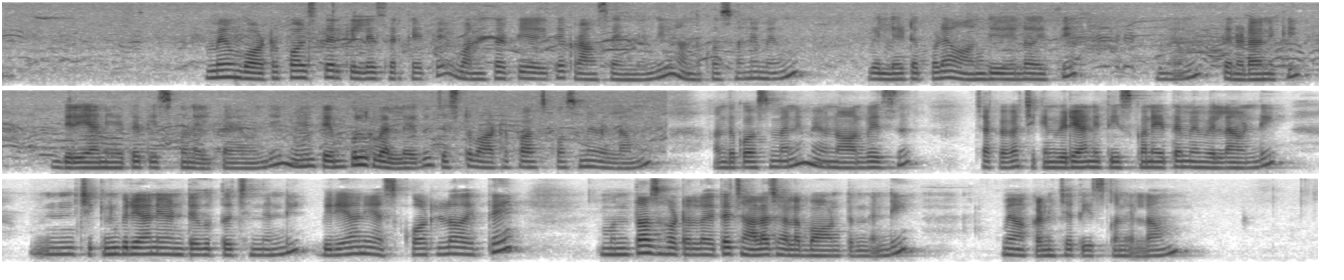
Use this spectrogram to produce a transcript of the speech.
మేము వాటర్ ఫాల్స్ దగ్గరికి వెళ్ళేసరికి అయితే వన్ థర్టీ అయితే క్రాస్ అయిందండి. అందుకోసమే మేము వెళ్ళేటప్పుడే ఆన్ ది వేలో అయితే మేము తినడానికి బిర్యానీ అయితే తీసుకొని వెళ్ళిపోయామండి. మేము టెంపుల్కి వెళ్ళలేదు జస్ట్ వాటర్ ఫాల్స్ కోసమే వెళ్ళాము. అందుకోసమని మేము నాన్ వెజ్ చక్కగా చికెన్ బిర్యానీ తీసుకొని అయితే మేము వెళ్ళామండి. చికెన్ బిర్యానీ అంటే గుర్తొచ్చిందండి. బిర్యానీ ఎస్కోట్లో అయితే ముంతాజ్ హోటల్లో అయితే చాలా చాలా బాగుంటుందండి. మేము అక్కడి నుంచే తీసుకొని వెళ్ళాము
